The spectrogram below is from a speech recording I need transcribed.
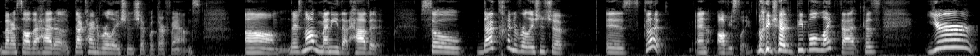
that I saw that had a that kind of relationship with their fans. Um, there's not many that have it, so that kind of relationship is good, and obviously, like people like that because you're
